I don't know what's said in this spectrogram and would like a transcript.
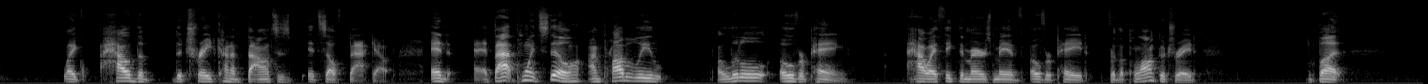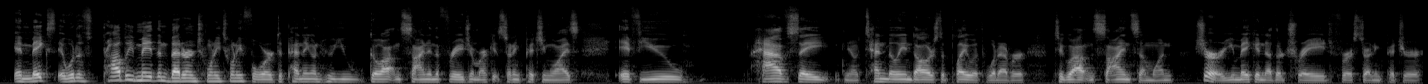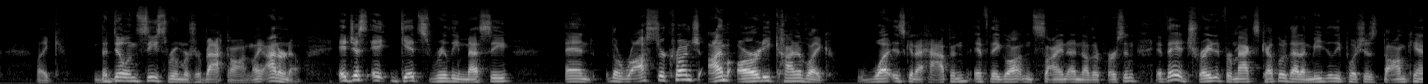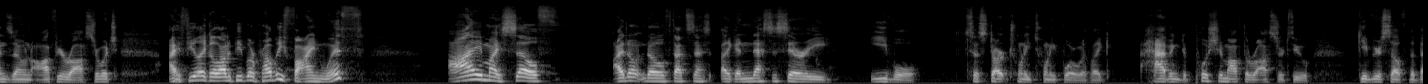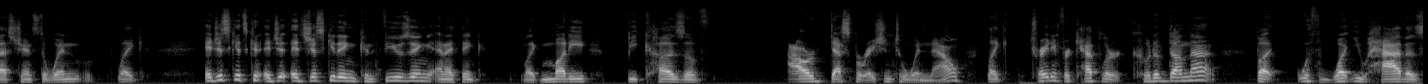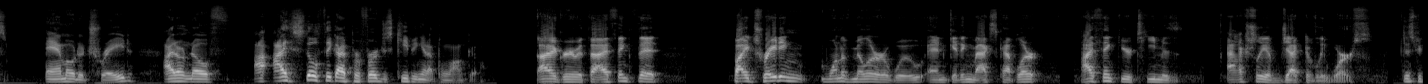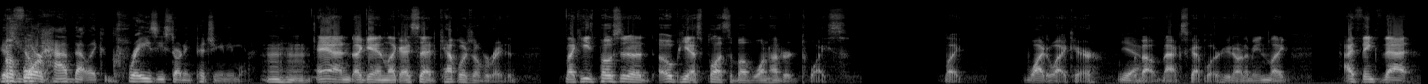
like how the the trade kind of balances itself back out. And at that point still, I'm probably a little overpaying. How I think the Mariners may have overpaid for the Polanco trade, but it makes it would have probably made them better in 2024, depending on who you go out and sign in the free agent market, starting pitching wise. If you have say you know 10 million dollars to play with whatever to go out and sign someone sure you make another trade for a starting pitcher like the Dylan Cease rumors are back on like i don't know it just it gets really messy and the roster crunch i'm already kind of like what is going to happen if they go out and sign another person. If they had traded for Max Kepler, that immediately pushes Dom Canzone off your roster, which I feel like a lot of people are probably fine with. I myself, I don't know if that's like a necessary evil to start 2024 with, like having to push him off the roster to give yourself the best chance to win. Like it just gets it just, it's just getting confusing and I think like muddy because of our desperation to win now. Like trading for Kepler could have done that, but with what you have as ammo to trade, I don't know if I, I still think I prefer just keeping it at Polanco. I agree with that. I think that by trading one of Miller or Woo and getting Max Kepler, I think your team is actually objectively worse. Just because Before... you don't have that like crazy starting pitching anymore. Mm-hmm. And again, like I said, Kepler's overrated. Like he's posted an OPS plus above 100 twice like why do I care yeah. about Max Kepler? You know what I mean? Like I think that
